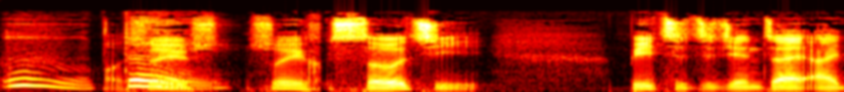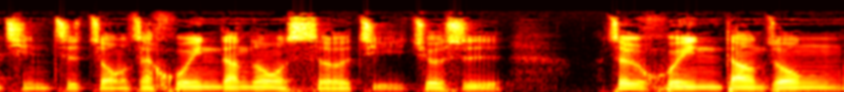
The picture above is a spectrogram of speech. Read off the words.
嗯，对，所以所以舍己。彼此之间在爱情之中，在婚姻当中的舍己，就是这个婚姻当中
